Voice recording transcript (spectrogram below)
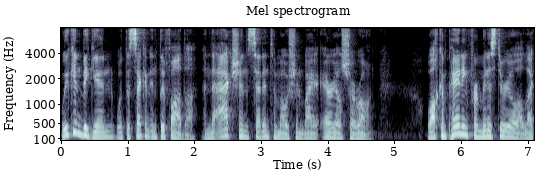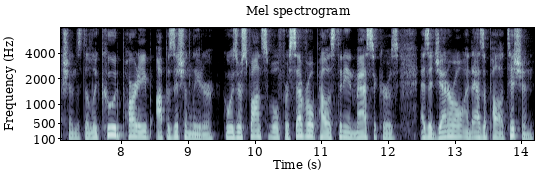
We can begin with the Second Intifada and the action set into motion by Ariel Sharon. While campaigning for ministerial elections, the Likud party opposition leader, who was responsible for several Palestinian massacres as a general and as a politician,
